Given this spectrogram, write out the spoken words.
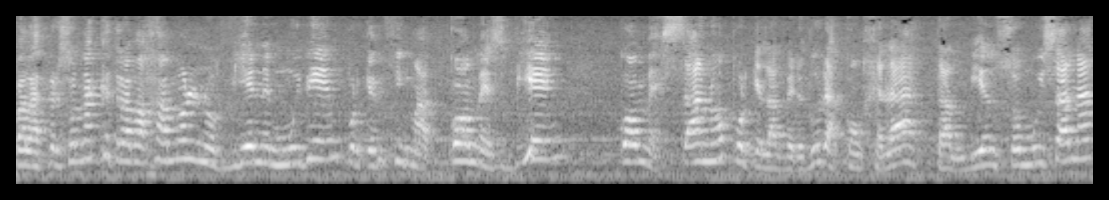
Para las personas que trabajamos nos viene muy bien porque encima comes bien, comes sano, porque las verduras congeladas también son muy sanas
